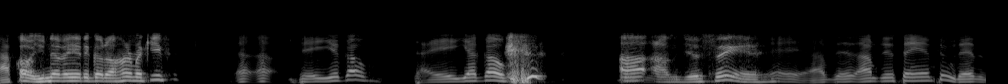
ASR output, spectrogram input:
I caught, Oh, you never had to go to Herman Kiefer? uh, uh, there you go. There you go. uh, I'm just saying. Yeah, I'm just, I'm just saying too. That has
